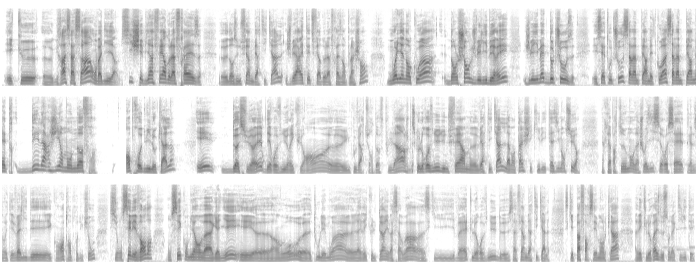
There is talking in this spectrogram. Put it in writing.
et que euh, grâce à ça, on va dire, si je sais bien faire de la fraise euh, dans une ferme verticale, je vais arrêter de faire de la fraise en plein champ moyennant quoi, dans le champ que je vais libérer, je vais y mettre d'autres choses. Et cette autre chose, ça va me permettre quoi? Ça va me permettre d'élargir mon offre en produit local et d'assurer des revenus récurrents, euh, une couverture d'offres plus large. Parce que le revenu d'une ferme verticale, l'avantage, c'est qu'il est quasiment sûr. C'est-à-dire partir du moment où on a choisi ces recettes, qu'elles ont été validées et qu'on rentre en production, si on sait les vendre, on sait combien on va gagner. Et euh, en gros, euh, tous les mois, euh, l'agriculteur, il va savoir ce qui va être le revenu de sa ferme verticale. Ce qui n'est pas forcément le cas avec le reste de son activité.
